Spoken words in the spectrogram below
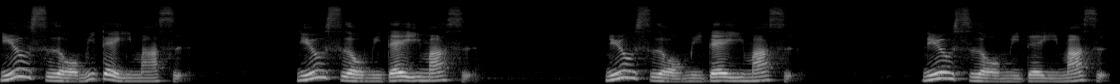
ニュースを見ています。ニュースを見ています。ニュースを見ています。ニュースを見ています。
